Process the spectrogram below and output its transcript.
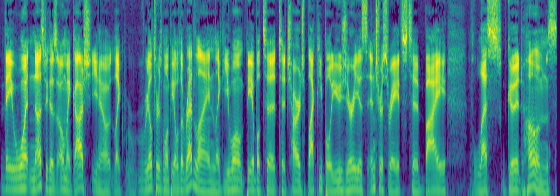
they they went nuts because oh my gosh, you know, like realtors won't be able to redline, like you won't be able to to charge black people usurious interest rates to buy less good homes.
